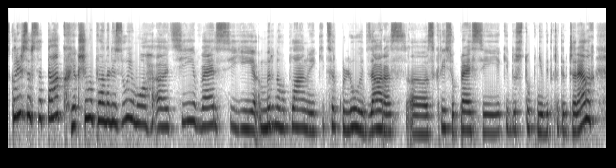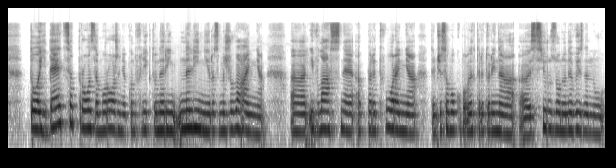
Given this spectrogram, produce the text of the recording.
Скоріш за все, так. Якщо ми проаналізуємо е, ці версії мирного плану, які циркулюють зараз е, скрізь у пресі, які доступні в відкритих джерелах, то йдеться про замороження конфлікту на, лінії розмежування і, власне, е, перетворення тимчасово окупованих територій на е, сіру зону, не визнану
